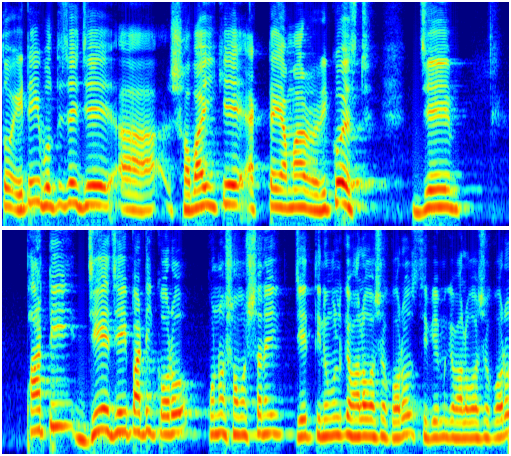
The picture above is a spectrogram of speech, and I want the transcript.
তো এটাই বলতে চাই যে সবাইকে একটাই আমার রিকোয়েস্ট যে, পার্টি, যে যেই পার্টি করো, কোনো সমস্যা নেই। যে তৃণমূলকে ভালোবাসা করো, সিপিএমকে ভালোবাসা করো,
